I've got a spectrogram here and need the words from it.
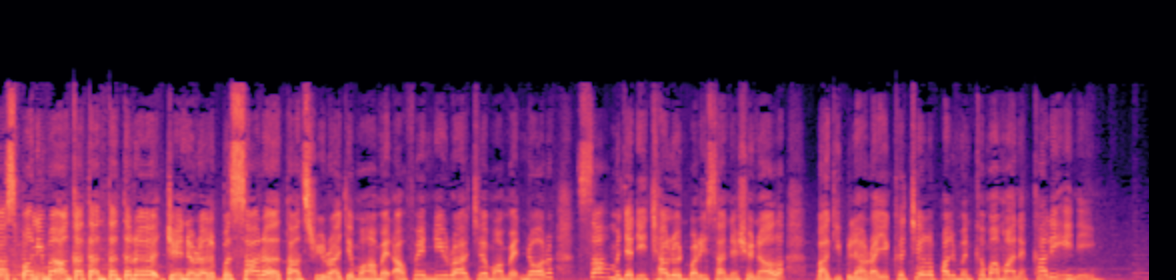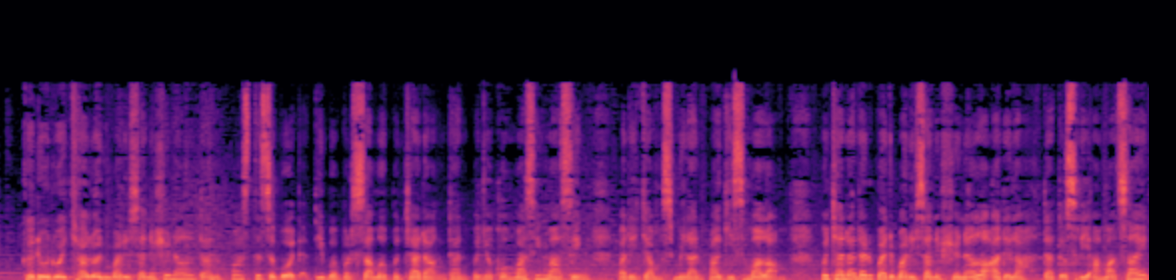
Bekas Panglima Angkatan Tentera Jeneral Besar Tan Sri Raja Muhammad Afendi Raja Muhammad Nur sah menjadi calon Barisan Nasional bagi pilihan raya kecil Parlimen Kemaman kali ini. Kedua-dua calon Barisan Nasional dan PAS tersebut tiba bersama pencadang dan penyokong masing-masing pada jam 9 pagi semalam. Pencadang daripada Barisan Nasional adalah Datuk Seri Ahmad Said,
